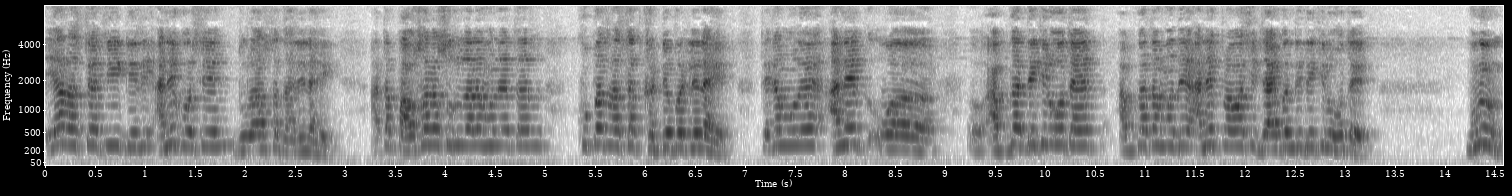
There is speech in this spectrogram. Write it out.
या रस्त्याची गेली अनेक वर्षे दुरावस्था झालेली आहे. आता पावसाळा सुरू झाल्यामुळे तर खूपच रस्त्यात खड्डे पडलेले आहेत. त्याच्यामुळे अनेक व- अपघात देखील होत आहेत. अपघातामध्ये अनेक प्रवासी जायबंदी देखील होत आहेत. म्हणून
